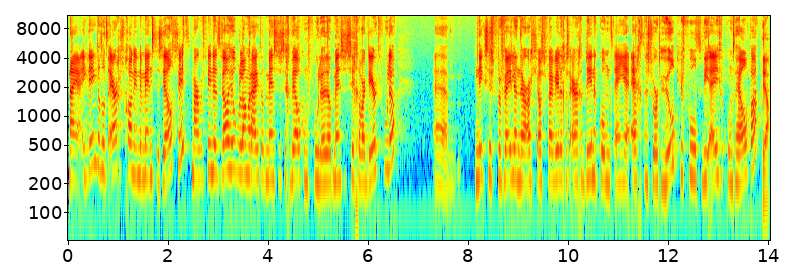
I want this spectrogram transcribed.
Nou ja, ik denk dat het ergens gewoon in de mensen zelf zit. Maar we vinden het wel heel belangrijk dat mensen zich welkom voelen. Dat mensen zich gewaardeerd voelen. Ehm, niks is vervelender als je als vrijwilligers ergens binnenkomt... en je echt een soort hulpje voelt die even komt helpen. Ja.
